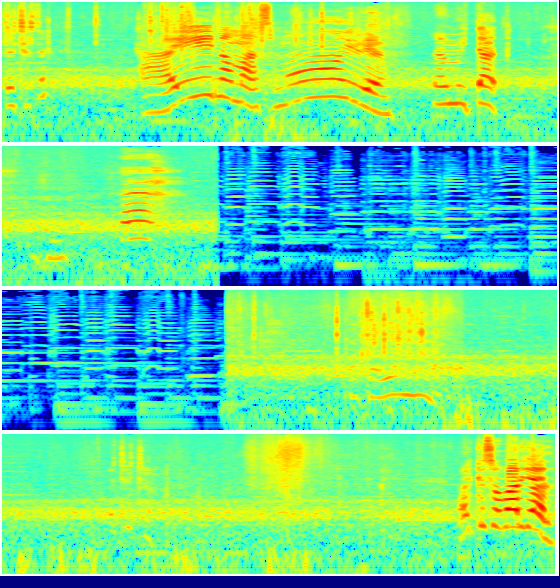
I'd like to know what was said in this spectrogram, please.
¿Te echaste? Ahí nomás, muy bien. La mitad. Echa. Hay que sobar, Yal.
